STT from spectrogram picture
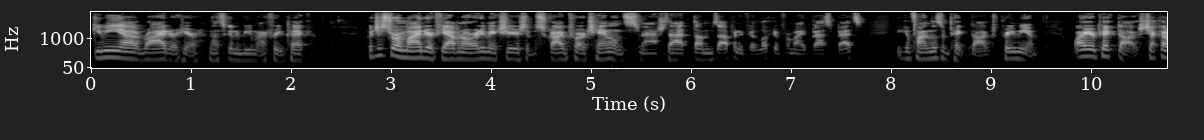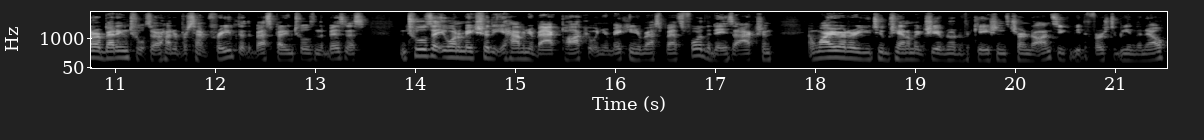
give me uh, a Rider here. That's to be my free pick. But just a reminder, if you haven't already, make sure you're subscribed to our channel and smash that thumbs up. And if you're looking for my best bets, you can find those at PickDawgz Premium. Why are your PickDawgz? Check out our betting tools. They're 100% free. They're the best betting tools in the business. And tools that you want to make sure that you have in your back pocket when you're making your best bets for the day's action. And while you're at our YouTube channel, make sure you have notifications turned on so you can be the first to be in the know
